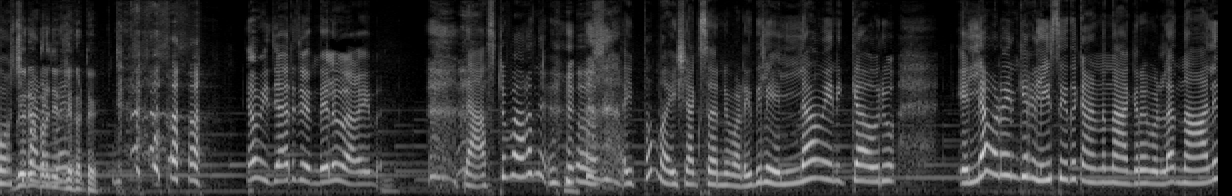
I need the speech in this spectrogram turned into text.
കുറച്ച് ഞാൻ വിചാരിച്ചു എന്തേലും പറയുന്നത് ലാസ്റ്റ് പറഞ്ഞു. ഇപ്പം വൈശാഖ് സാറിന്റെ പടം. ഇതിലെല്ലാം എനിക്ക് ആ ഒരു എല്ലാ പടവും എനിക്ക് റിലീസ് ചെയ്ത് കാണണമെന്ന് ആഗ്രഹമുള്ള നാല്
